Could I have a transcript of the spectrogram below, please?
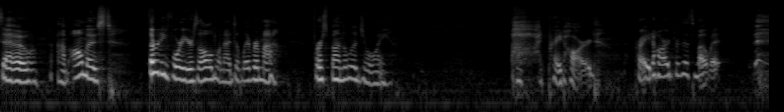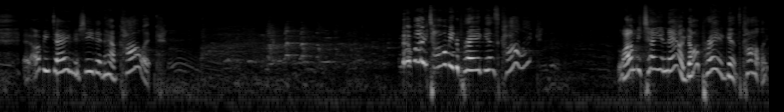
So, I'm almost 34 years old when I delivered my first bundle of joy. Oh, I prayed hard. I prayed hard for this moment. And I'll be danged if she didn't have colic. Nobody told me to pray against colic. Well, let me tell you now, y'all pray against colic.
